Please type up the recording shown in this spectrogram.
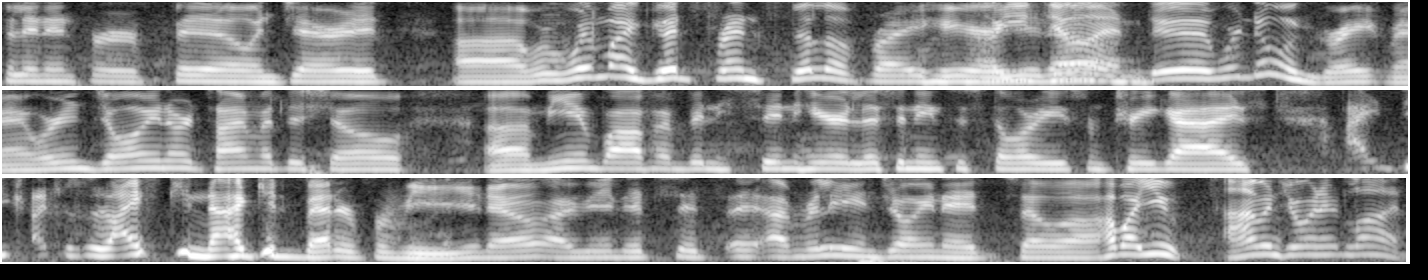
filling in for Phil and Jared. Uh, we're with my good friend Philip right here. How you know? doing? dude? We're doing great, man. We're enjoying our time at the show. Uh, me and Bob have been sitting here listening to stories from Tree Guys. I think life cannot get better for me. You know, I mean, it's it's. I'm really enjoying it. So, uh, how about you? I'm enjoying it a lot.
